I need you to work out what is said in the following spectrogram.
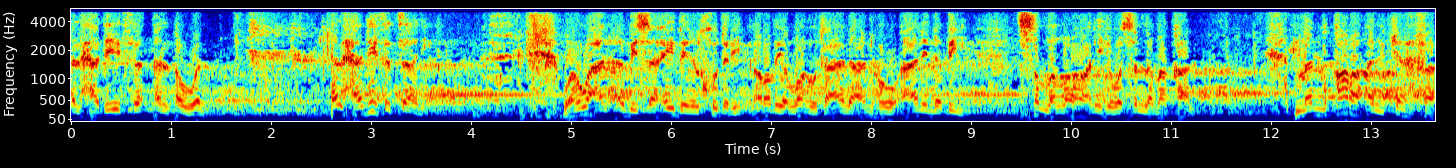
الحديث الأول. الحديث الثاني وهو عن أبي سعيد الخدري رضي الله تعالى عنه عن النبي صلى الله عليه وسلم قال من قرأ الكهف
